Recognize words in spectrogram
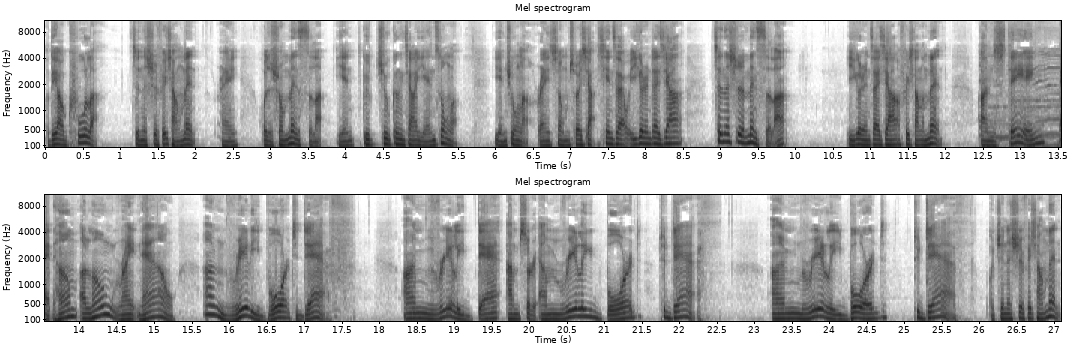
我都要哭了，真的是非常闷，right？或者说闷死了，严就更加严重了，严重了，right？所以我们说一下，现在我一个人在家，真的是闷死了，一个人在家非常的闷。I'm staying at home alone right now. I'm really bored to death. I'm really dead. I'm sorry. I'm really bored. To death, I'm really bored to death. 我真的是非常闷，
